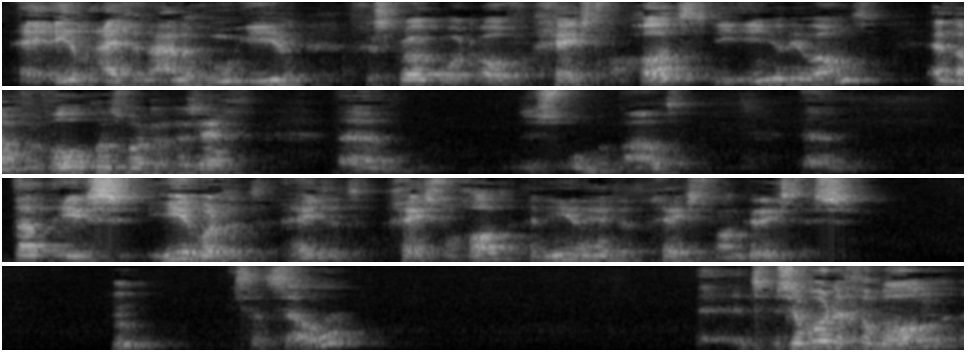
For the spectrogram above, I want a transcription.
Heel eigenaardig hoe hier gesproken wordt over geest van God, die in jullie woont. En dan vervolgens wordt er gezegd, uh, dus onbepaald, uh, dat is, hier wordt het, heet het geest van God en hier heet het geest van Christus. Hm? Is dat hetzelfde? Ze worden gewoon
